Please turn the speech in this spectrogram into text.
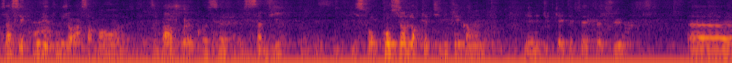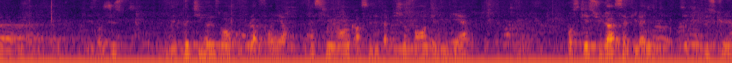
ça c'est cool et tout, genre un serpent, c'est pas un jouet quoi, c'est sa vie. Ils sont conscients de leur captivité quand même. Il y a une étude qui a été faite là-dessus. Ils ont juste des petits besoins qu'on peut leur fournir facilement grâce à des tapis chauffants, des lumières. Pour ce qui est celui-là, ça vit la nuit, c'est crépusculaire.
